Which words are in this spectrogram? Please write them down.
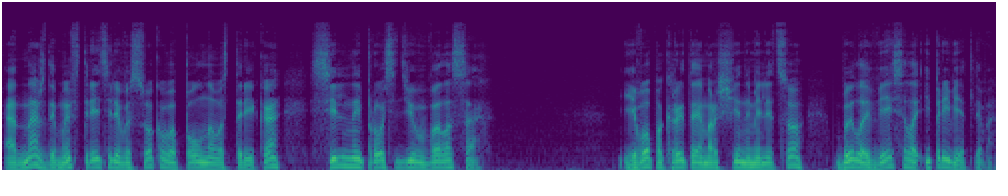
Однажды мы встретили высокого полного старика с сильной проседью в волосах. Его покрытое морщинами лицо было весело и приветливо.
